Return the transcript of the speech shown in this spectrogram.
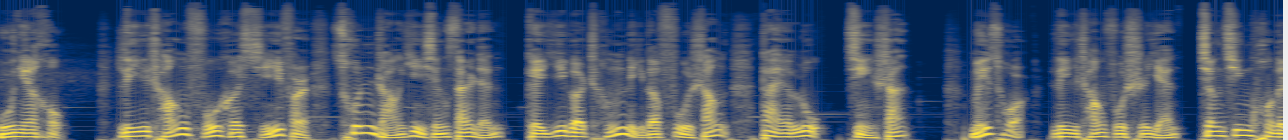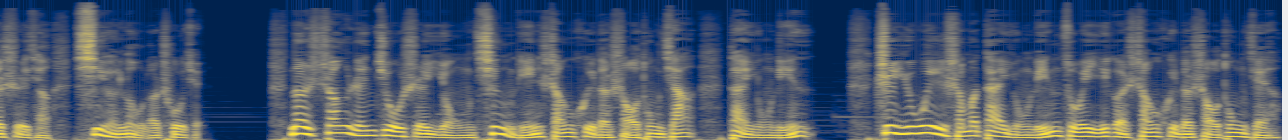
五年后，李长福和媳妇儿、村长一行三人给一个城里的富商带路进山。没错，李长福食言，将金矿的事情泄露了出去。那商人就是永庆林商会的少东家戴永林。至于为什么戴永林作为一个商会的少东家呀，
